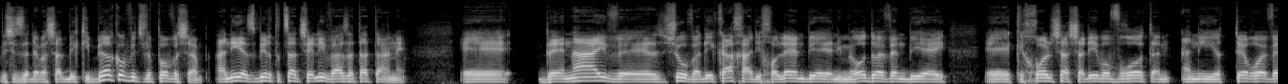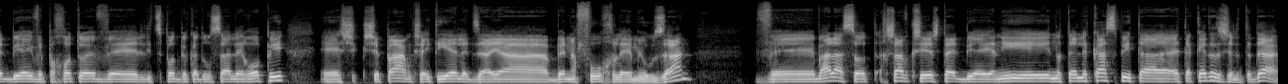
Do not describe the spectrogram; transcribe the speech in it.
ושזה למשל מיקי ברקוביץ' ופה ושם. אני אסביר את הצד שלי ואז אתה תענה. בעיניי, ושוב, אני ככה, אני חולה NBA, אני מאוד אוהב NBA. Uh, ככל שהשנים עוברות אני יותר אוהב NBA ופחות אוהב uh, לצפות בכדורסל אירופי, uh, כשפעם כשהייתי ילד זה היה בין הפוך למאוזן. ומה לעשות, עכשיו כשיש את ה-NBA אני נותן לכספי את, הקטע הזה של, אתה יודע,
